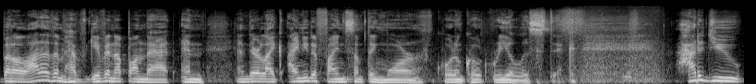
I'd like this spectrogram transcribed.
But a lot of them have given up on that and and they're like, I need to find something more quote unquote realistic. How did you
